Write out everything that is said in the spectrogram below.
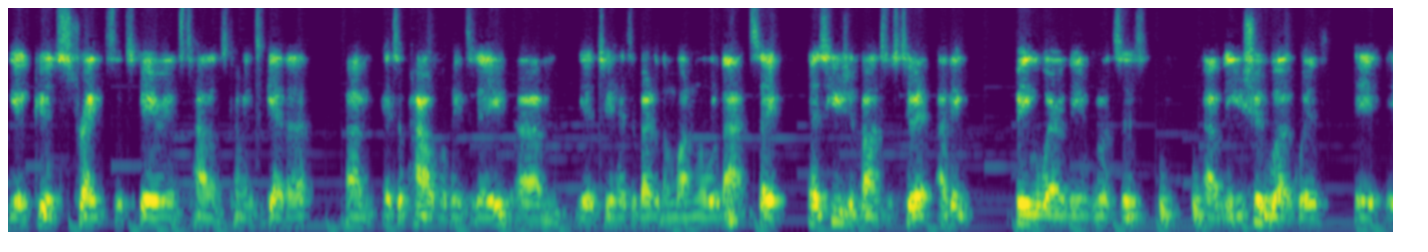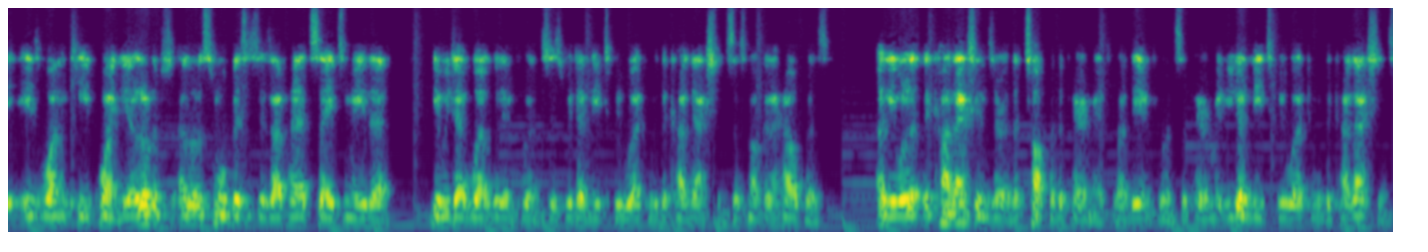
you know, good strengths, experience, talents coming together, um, it's a powerful thing to do. Um, yeah, two heads are better than one, and all of that. So there's huge advantages to it. I think being aware of the influencers um, that you should work with is one key point. Yeah, a lot of a lot of small businesses I've heard say to me that yeah, we don't work with influencers. We don't need to be working with the Kardashians. That's not going to help us. Okay, well, the Kardashians are at the top of the pyramid, right? The influencer pyramid. You don't need to be working with the Kardashians.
